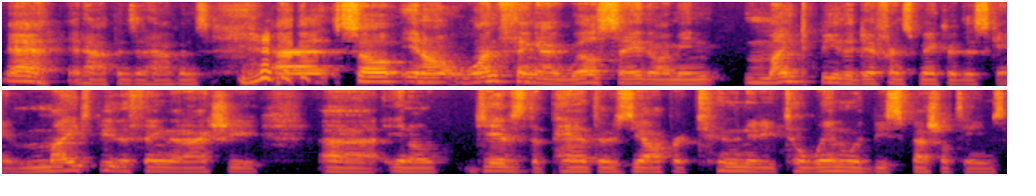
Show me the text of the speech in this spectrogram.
Yeah, it happens. It happens. uh, so you know, one thing I will say though, I mean, might be the difference maker this game. Might be the thing that actually, uh, you know, gives the Panthers the opportunity to win. Would be special teams.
